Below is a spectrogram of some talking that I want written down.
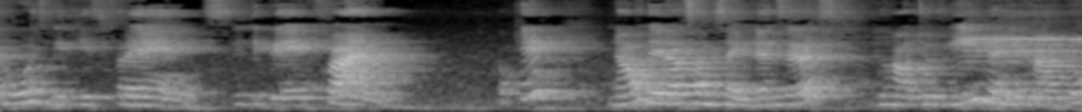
fruits with his friends with great fun. Okay. Now there are some sentences. You have to read and you have to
